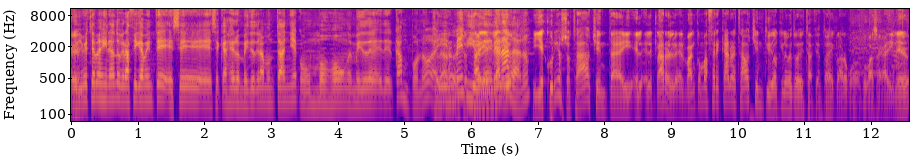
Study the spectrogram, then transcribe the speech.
pero yo me estoy imaginando gráficamente ese, ese cajero en medio de la montaña como un mojón en medio de- del campo, ¿no? Ahí Claro, en medio ahí de en la medio, nada, ¿no? Y es curioso, está a 80 y el, el- claro, el, el banco más cercano está a 82 kilómetros de distancia. Entonces, claro, cuando tú vas a sacar dinero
